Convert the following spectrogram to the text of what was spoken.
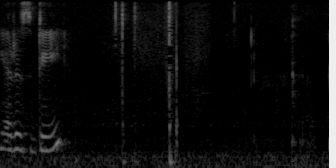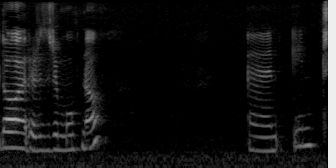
Here is D the error is removed now. And int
